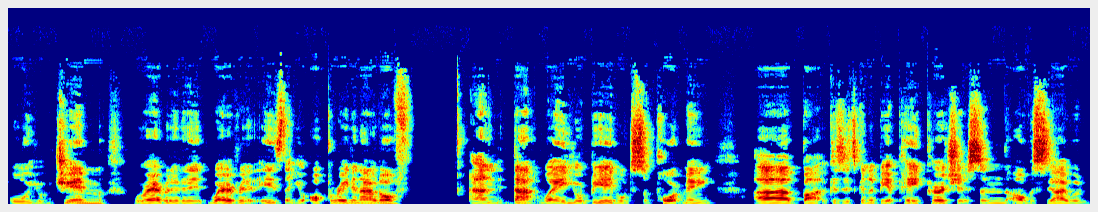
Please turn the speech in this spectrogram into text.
or your gym, wherever it is, wherever it is that you're operating out of. And that way, you'll be able to support me uh, but because it's going to be a paid purchase, and obviously I would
